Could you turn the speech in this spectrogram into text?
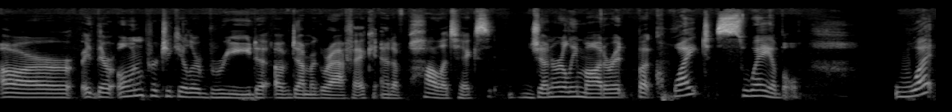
are their own particular breed of demographic and of politics, generally moderate, but quite swayable. What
